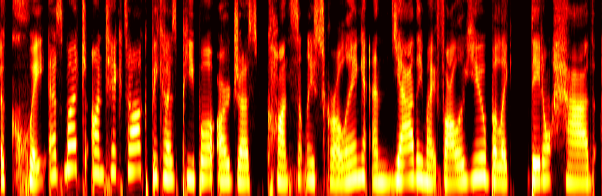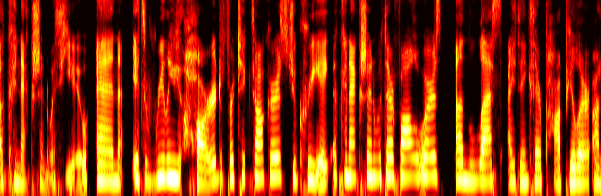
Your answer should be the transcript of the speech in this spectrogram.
equate as much on TikTok because people are just constantly scrolling and yeah, they might follow you, but like they don't have a connection with you. And it's really hard for TikTokers to create a connection with their followers unless I think they're popular on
